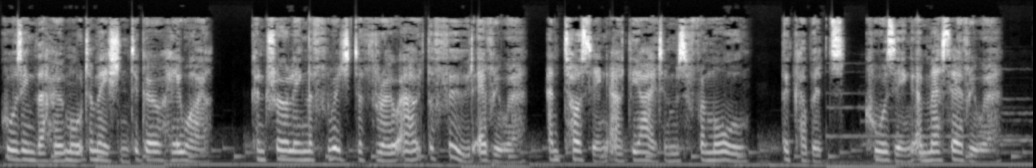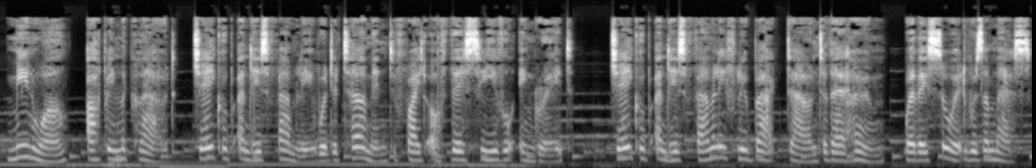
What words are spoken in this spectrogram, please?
causing the home automation to go haywire, controlling the fridge to throw out the food everywhere, and tossing out the items from all the cupboards, causing a mess everywhere. Meanwhile, up in the cloud, Jacob and his family were determined to fight off this evil ingrate. Jacob and his family flew back down to their home, where they saw it was a mess.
